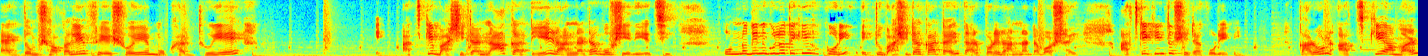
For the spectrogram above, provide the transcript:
একদম সকালে ফ্রেশ হয়ে মুখ হাত ধুয়ে আজকে বাসিটা না কাটিয়ে রান্নাটা বসিয়ে দিয়েছি। অন্য দিনগুলোতে কি করি? একটু বাসিটা কাটাই, তারপরে রান্নাটা বসাই। আজকে কিন্তু সেটা করিনি। কারণ আজকে আমার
